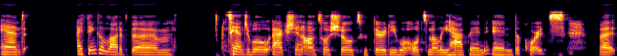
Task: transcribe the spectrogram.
And I think a lot of the um, tangible action on social 230 will ultimately happen in the courts. But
